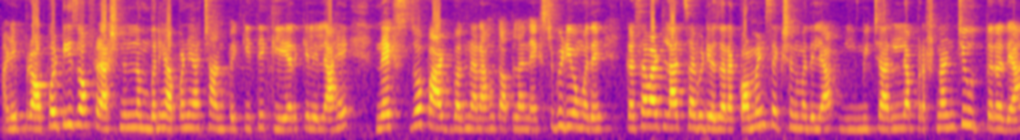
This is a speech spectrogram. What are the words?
आणि प्रॉपर्टीज ऑफ रॅशनल नंबर हे आपण ह्या छानपैकी ते क्लिअर केलेलं आहे. नेक्स्ट जो पार्ट बघणार आहोत आपला नेक्स्ट व्हिडिओमध्ये कसा वाटला आजचा व्हिडिओ जरा कॉमेंट सेक्शनमध्ये लिहा विचारलेल्या प्रश्नांची उत्तरं द्या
